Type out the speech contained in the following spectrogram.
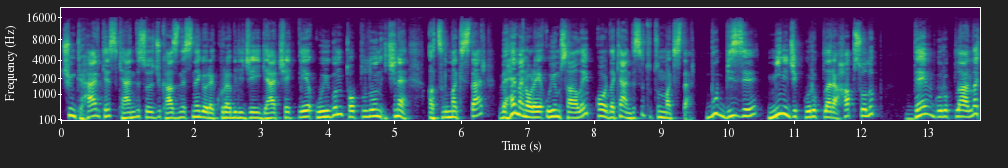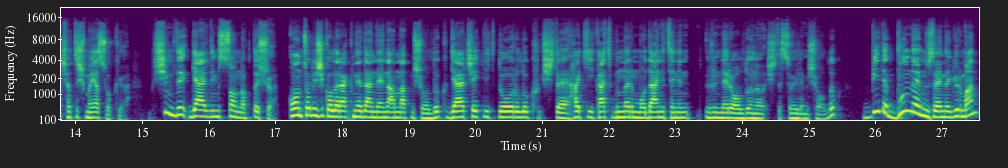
Çünkü herkes kendi sözcük haznesine göre kurabileceği gerçekliğe uygun topluluğun içine atılmak ister ve hemen oraya uyum sağlayıp orada kendisi tutunmak ister. Bu bizi minicik gruplara hapsolup dev gruplarla çatışmaya sokuyor. Şimdi geldiğimiz son nokta şu ontolojik olarak nedenlerini anlatmış olduk. Gerçeklik, doğruluk, işte hakikat bunların modernitenin ürünleri olduğunu işte söylemiş olduk. Bir de bunların üzerine Gürman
